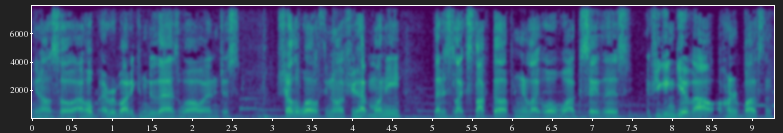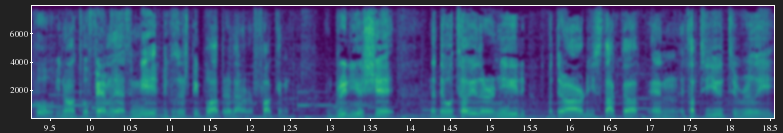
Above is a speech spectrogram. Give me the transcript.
you know. So I hope everybody can do that as well and just share the wealth. You know, if you have money that is like stocked up and you're like, oh, well, I could save this. If you can give out a hundred bucks, then cool, you know, to a family that's in need because there's people out there that are fucking greedy as shit that they will tell you they're in need, but they're already stocked up, and it's up to you to really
